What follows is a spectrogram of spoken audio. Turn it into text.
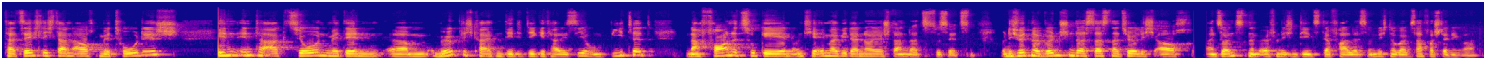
tatsächlich dann auch methodisch in Interaktion mit den ähm, Möglichkeiten, die die Digitalisierung bietet, nach vorne zu gehen und hier immer wieder neue Standards zu setzen. Und ich würde mir wünschen, dass das natürlich auch ansonsten im öffentlichen Dienst der Fall ist und nicht nur beim Sachverständigenrat.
